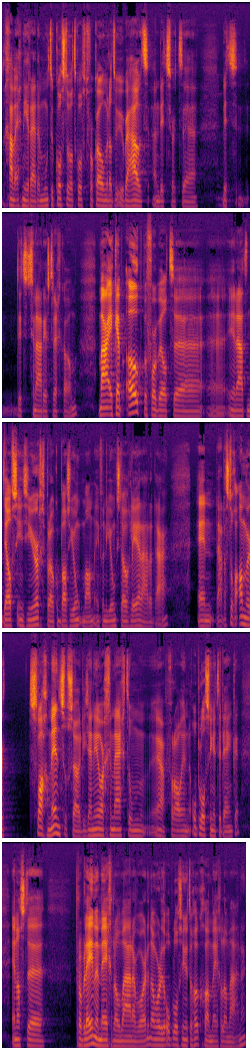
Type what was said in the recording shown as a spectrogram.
gaan we echt niet redden. We moeten kosten wat kost voorkomen dat we überhaupt aan dit soort, uh, dit, dit soort scenario's terechtkomen. Maar ik heb ook bijvoorbeeld uh, inderdaad een Delftse ingenieur gesproken, Bas Jonkman, een van de jongste hoogleraren daar. En nou, dat is toch een ander slag mens of zo. Die zijn heel erg geneigd om ja, vooral in oplossingen te denken. En als de problemen megalomaner worden, dan worden de oplossingen toch ook gewoon megalomaner.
